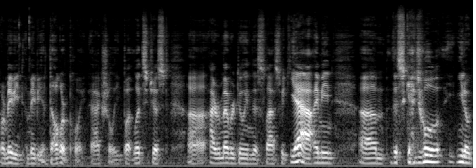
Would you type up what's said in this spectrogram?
or maybe maybe a dollar point actually. But let's just. Uh, I remember doing this last week. Yeah, I mean, um, the schedule, you know,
